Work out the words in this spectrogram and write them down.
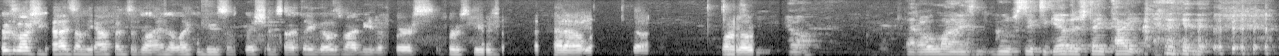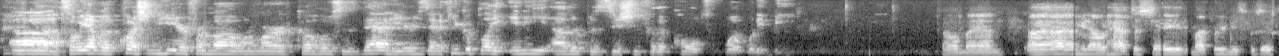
there's a bunch of guys on the offensive line that like to do some fishing, so I think those might be the first first dudes that head out with uh, one of those. Yo, that old line group stick together, stay tight. uh, so we have a question here from uh, one of our co-hosts' dad. Here, he said, "If you could play any other position for the Colts, what would it be?" Oh man, I, I mean, I would have to say my previous position,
